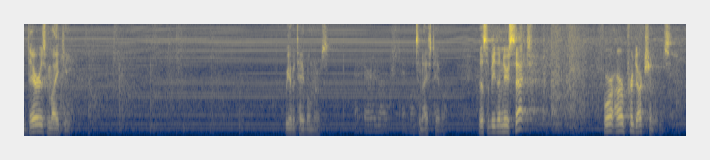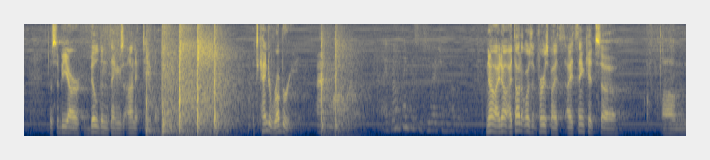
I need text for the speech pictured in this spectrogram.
And there's Mikey. We have a table, Moose. A very large table. It's a nice table. This will be the new set for our productions. This will be our building things on it table. It's kind of rubbery. I had to model it. I don't think this is and rubbery. No, I don't. I thought it was at first, but I, th- I think it's uh, um,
